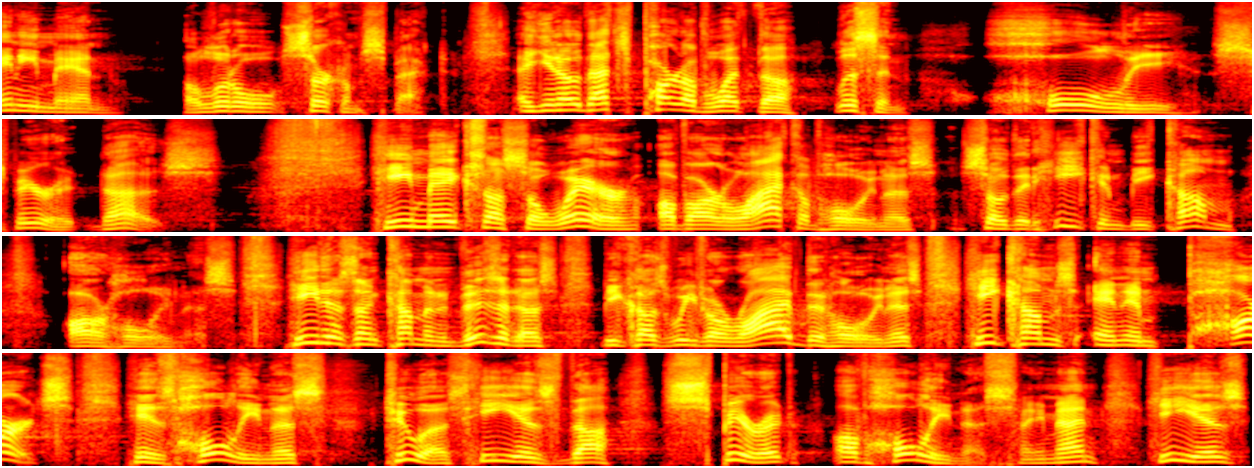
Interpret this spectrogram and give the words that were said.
any man a little circumspect. And you know, that's part of what the, listen, Holy Spirit does. He makes us aware of our lack of holiness so that He can become our holiness. He doesn't come and visit us because we've arrived at holiness. He comes and imparts His holiness to us. He is the Spirit of holiness. Amen. He is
